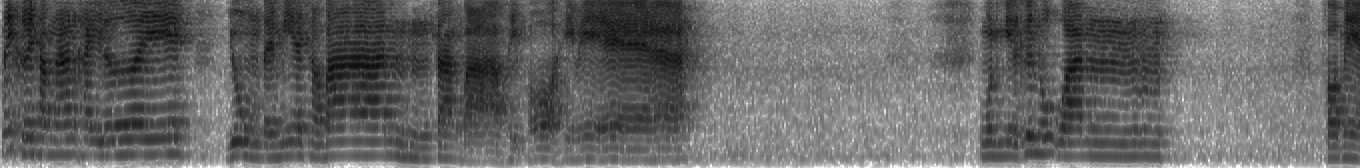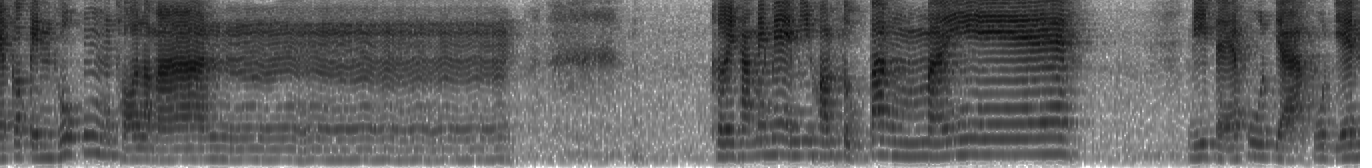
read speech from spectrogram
ไม่เคยทำงานใครเลย ยุ่งแต่เมียชาวบ้าน สร้างบาปให้พ่อให้แม่ งุนเงิดขึ้นทุกวัน พ่อแม่ก็เป็นทุกข์ทรมาน เคยทำให้แม่มีความสุขบ้างไหม ดีแต่พูดอยากพูดเย็น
